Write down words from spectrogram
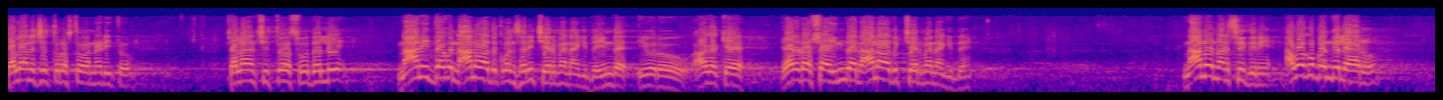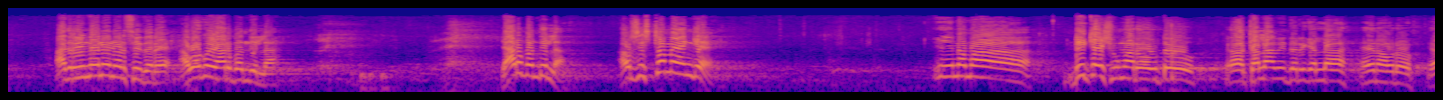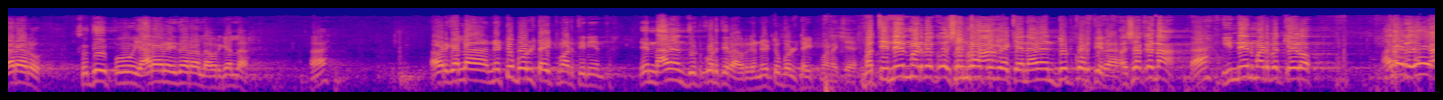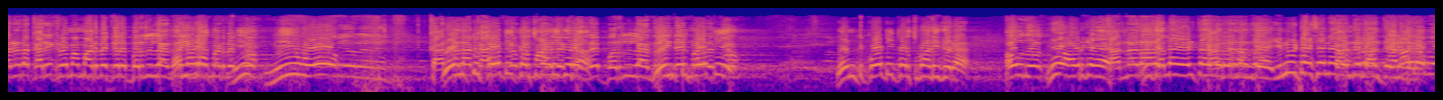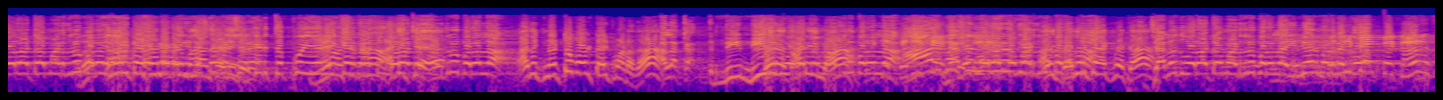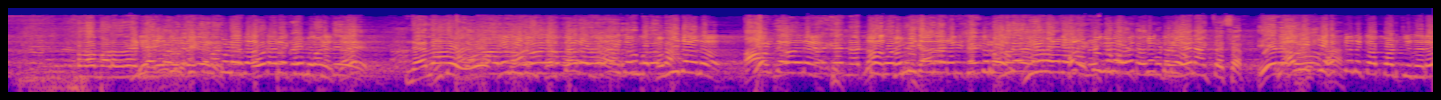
ಚಲನಚಿತ್ರೋತ್ಸವ ನಡೀತು. ಚಲನಚಿತ್ರೋತ್ಸವದಲ್ಲಿ ನಾನಿದ್ದಾಗ ನಾನು ಅದಕ್ಕೆ ಒಂದ್ಸರಿ ಚೇರ್ಮನ್ ಆಗಿದ್ದೆ. ಹಿಂದೆ ಇವರು ಆಗಕ್ಕೆ ಎರಡು ವರ್ಷ ಹಿಂದೆ ನಾನು ಅದಕ್ಕೆ ಚೇರ್ಮನ್ ಆಗಿದ್ದೆ. ನಾನು ನಡೆಸಿದ್ದೀನಿ. ಅವಾಗೂ ಬಂದಿಲ್ಲ ಯಾರು? ಅದ್ರ ಹಿಂದೆನೂ ನಡೆಸಿದ್ದಾರೆ. ಅವಾಗೂ ಯಾರು ಬಂದಿಲ್ಲ? ಯಾರು ಬಂದಿಲ್ಲ? ಅವ್ರ ಸಿಸ್ಟಮೇ ಹಂಗೆ. ಈ ನಮ್ಮ ಡಿ ಕೆ ಶಿವಕುಮಾರ್ ಔಟು ಕಲಾವಿದರಿಗೆಲ್ಲ ಏನೋ ಅವರು, ಯಾರ್ಯಾರು? ಸುದೀಪು ಯಾರ್ಯಾರು ಇದಾರಲ್ಲ ಅವ್ರಿಗೆಲ್ಲ? ಆ? ಅವ್ರಿಗೆಲ್ಲ ನೆಟ್ಟು ಬೋಲ್ ಟೈಟ್ ಮಾಡ್ತೀನಿ ಅಂತ. ಏನ್ ನಾವೇನ್ ದುಡ್ಡು ಕೊಡ್ತೀರಾ ಅವ್ರಿಗೆ ನೆಟ್ಟು ಬೋಲ್ ಟೈಟ್ ಮಾಡಕ್ಕೆ? ಮತ್ತೆ ಇನ್ನೇನ್ ಮಾಡ್ಬೇಕು ಯಾಕೆ ನಾವೇನ್ ದುಡ್ಡು ಕೊಡ್ತೀರಾ? ಅಶೋಕಣ್ಣ? ಇನ್ನೇನ್ ಮಾಡ್ಬೇಕು ಹೇಳು. ಕನ್ನಡ- ಕಾರ್ಯಕ್ರಮ ಮಾಡ್ಬೇಕಾದ್ರೆ ಬರ್ಲಿಲ್ಲ ಅಂದ್ರೆ ಮಾಡ್ಬೇಕು? ನೀವು ಕನ್ನಡ ಕಾರ್ಯಕ್ರಮ ಬರ್ಲಿಲ್ಲ ಅಂದ್ರೆ ಎಂಟು ಕೋಟಿ ಎಂಟು ಕೋಟಿ ಖರ್ಚು ಮಾಡಿದ್ದೀರಾ? ಹೌದು ನೀವು ಅವ್ರಿಗೆ ಕನ್ನಡ ಎಲ್ಲ ಹೇಳ್ತಾ ಇದ್ದಾರೆ ನಮಗೆ ಇನ್ವಿಟೇಷನ್ ಬಂದಿಲ್ಲ ಅಂತ ಹೇಳಿದ್ದಾರೆ ಹೋರಾಟ ಮಾಡಿದ್ರು ಇನ್ವಿಟೇಷನ್ ಬಂದಿಲ್ಲ ಅಂತ ಹೇಳಿದ್ದಾರೆ ತಪ್ಪು ಏನು ಅದಕ್ಕೆ- ಬರಲ್ಲ ಅದಕ್ಕೆ ನಟ್ಟು ಬೋಲ್ಟ್ ಟೈಟ್ ಮಾಡೋದಾ ಅಲ್ಲ ನೀರು ಬರಲ್ಲ. ಬೆದರಿಕೆ ಹಾಕ್ಬೇಕಾ ಜಲದ ಹೋರಾಟ ಮಾಡಿದ್ರು ಬರಲ್ಲ ಇನ್ನೇನ್ ಮಾಡ್ಬೇಕು? ಮಾಡಿದ್ರೆ? ನೆಲ ಸಂವಿಧಾನ ಸಂವಿಧಾನ ರಕ್ಷಕರು ರಕ್ಷಕರು. ಏನಾಗ್ತದೆ ಸರ್ ಯಾವ ರೀತಿ ಹಕ್ಕನ್ನು ಕಾಪಾಡ್ತಿದ್ದಾರೆ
